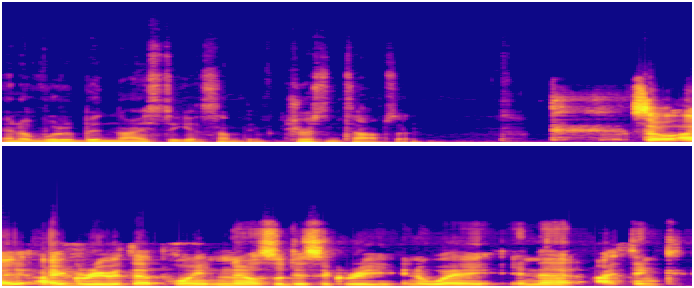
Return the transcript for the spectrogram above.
and it would have been nice to get something Tristan Thompson. So I, I agree with that point, and I also disagree in a way in that I think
